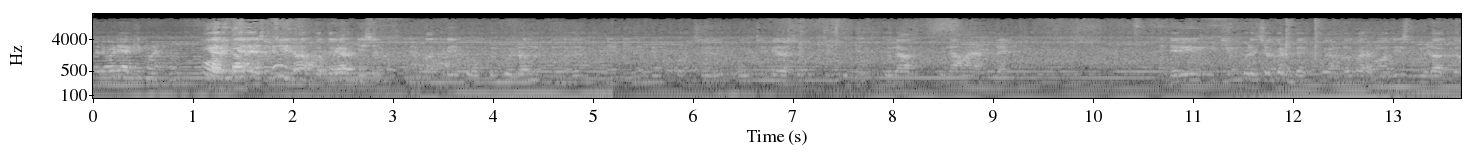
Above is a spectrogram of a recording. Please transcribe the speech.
പരിപാടിയാക്കി മാറ്റണം. ഒരു ഇടിയും വെളിച്ചൊക്കെ ഉണ്ട്. നമ്മൾ പരമാവധി സ്പീഡാക്കുക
